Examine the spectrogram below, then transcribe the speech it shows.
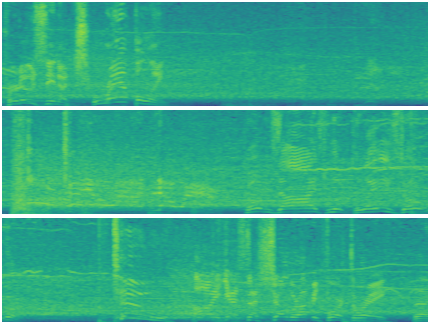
Producing a trampling. RKO out of nowhere. Cody's eyes look glazed over. Two. Oh, he gets the shoulder up before three. The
